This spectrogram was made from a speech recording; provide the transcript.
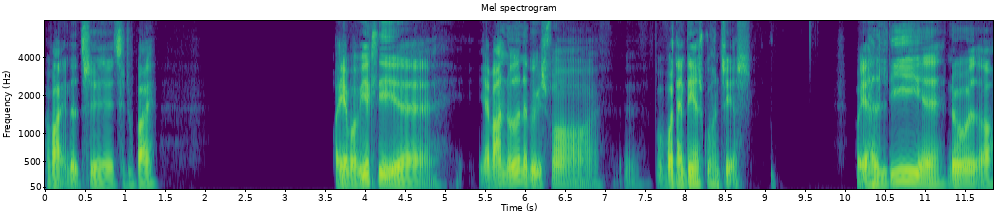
på vej ned til, til Dubai. Og jeg var virkelig, uh, jeg var noget nervøs for, uh, hvordan det her skulle håndteres. Og jeg havde lige øh, nået at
